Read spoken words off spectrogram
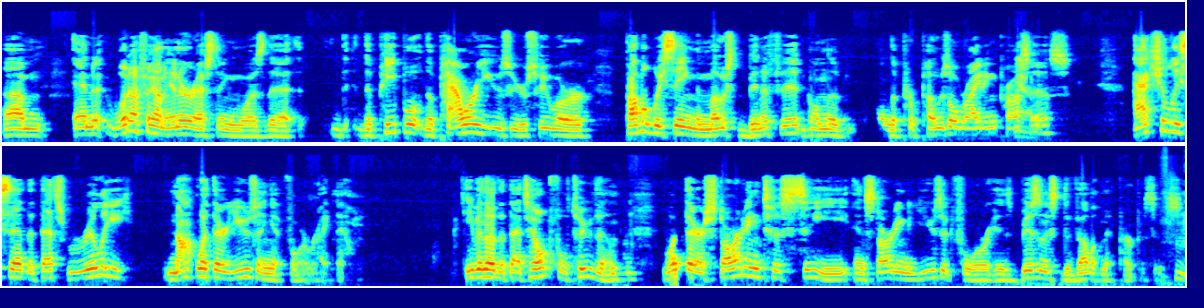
Um, and what I found interesting was that the people, the power users who are probably seeing the most benefit on the on the proposal writing process, yeah. actually said that that's really not what they're using it for right now. Even though that that's helpful to them, mm-hmm. what they're starting to see and starting to use it for is business development purposes. Hmm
